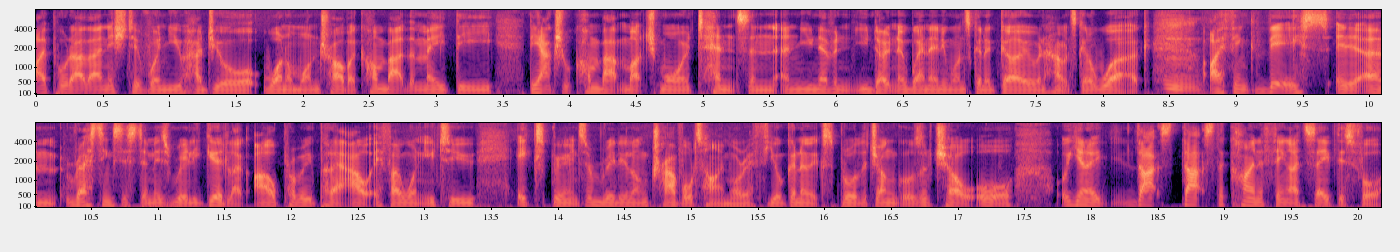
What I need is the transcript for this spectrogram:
I pulled out that initiative when you had your one-on-one trial by combat that made the the actual combat much more intense, and and you never you don't know when anyone's going to go and how it's going to work. I think this uh, um, resting system is really good. Like I'll probably put it out if I want you to experience a really long travel time, or if you're going to explore the jungles of Chult, or or you know that's that's the kind of thing I'd save this for.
